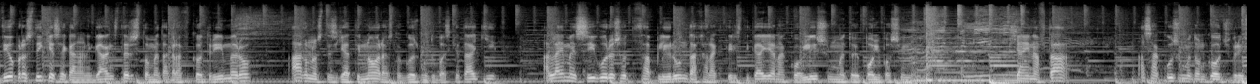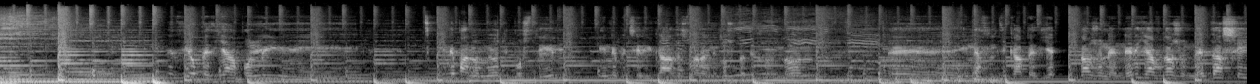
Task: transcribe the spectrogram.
Δύο προστίκες έκαναν οι Gangsters στο μεταγραφικό τριήμερο, άγνωστες για την ώρα στον κόσμο του μπασκετάκι, αλλά είμαι σίγουρος ότι θα πληρούν τα χαρακτηριστικά για να κολλήσουν με το υπόλοιπο σύνολο. Ποια είναι αυτά, ας ακούσουμε τον coach Βρύλη. Είναι δύο παιδιά πολύ. είναι πανομοιότυπο στυλ. Είναι πιτσιρικάδες τώρα, είναι 25 χρονών. Ε, είναι αθλητικά παιδιά. Βγάζουν ενέργεια, βγάζουν ένταση.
